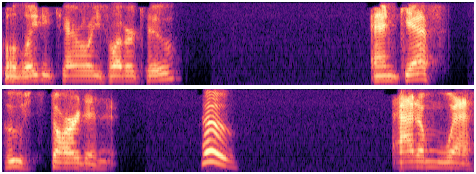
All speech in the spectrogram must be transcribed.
called Lady Charlie's Lover Two, and guess who starred in it? Who? Adam West.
